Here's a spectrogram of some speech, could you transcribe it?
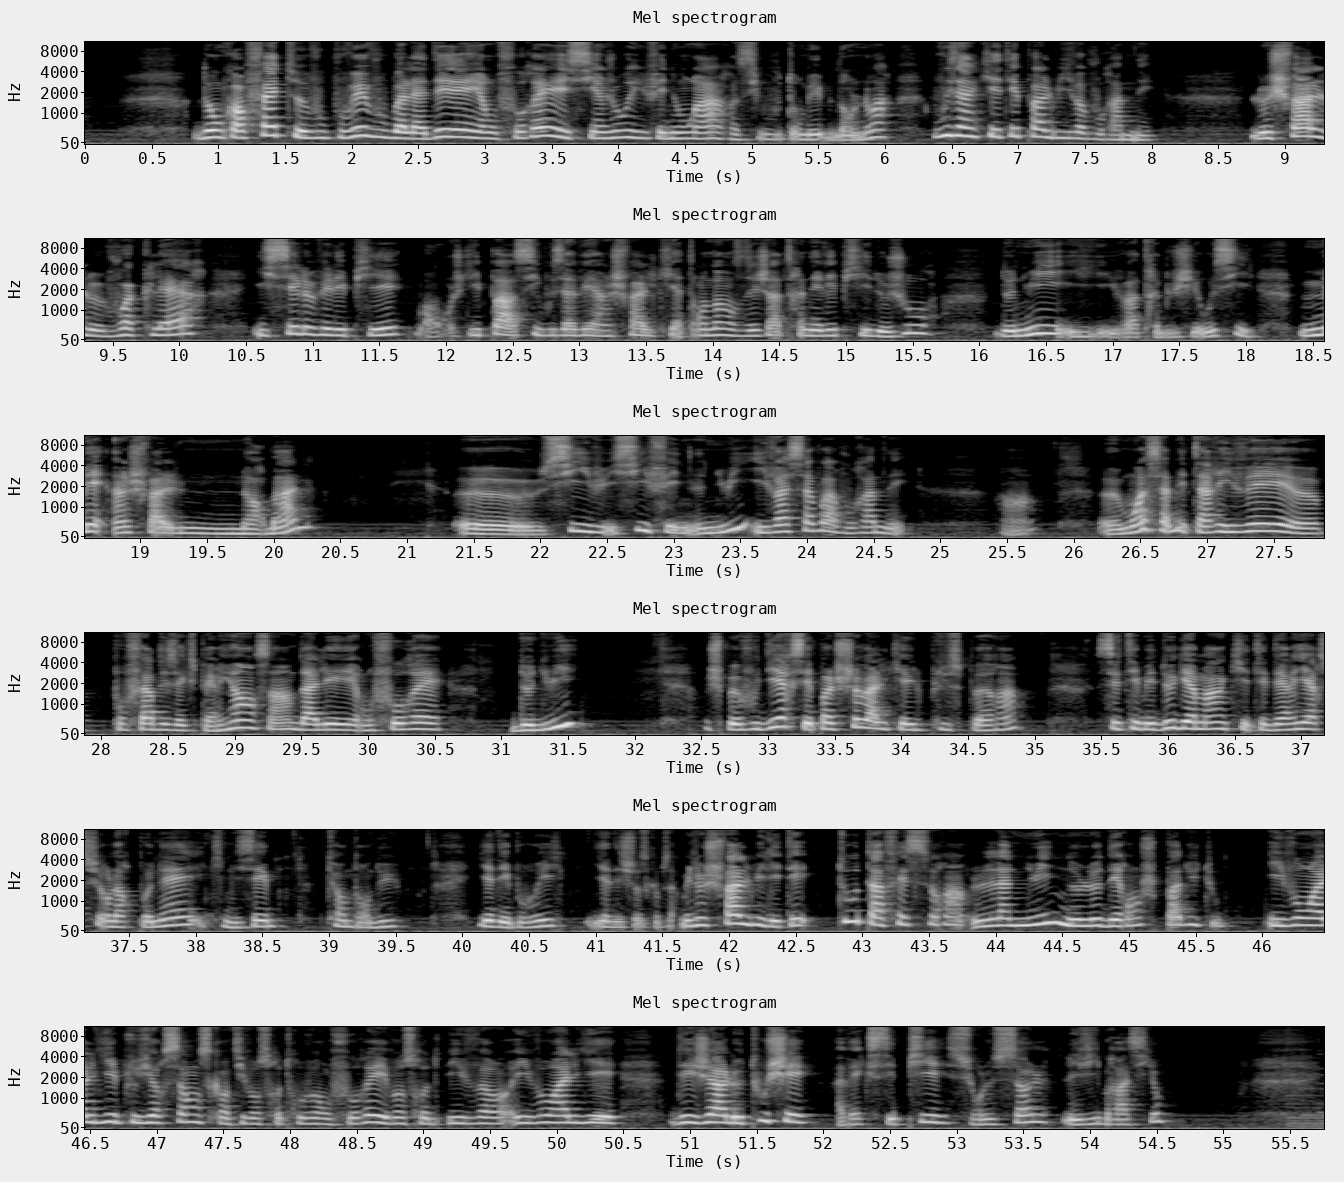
Donc en fait, vous pouvez vous balader en forêt et si un jour il fait noir, si vous tombez dans le noir, vous inquiétez pas, lui va vous ramener. Le cheval voit clair, il sait lever les pieds. Bon, je dis pas, si vous avez un cheval qui a tendance déjà à traîner les pieds de jour, de nuit, il va trébucher aussi. Mais un cheval normal, euh, s'il fait une nuit, il va savoir vous ramener. Hein. Euh, moi, ça m'est arrivé euh, pour faire des expériences, hein, d'aller en forêt de nuit. Je peux vous dire que c'est pas le cheval qui a eu le plus peur. Hein. C'était mes deux gamins qui étaient derrière sur leur poney et qui me disaient Tu as entendu? Il y a des bruits, il y a des choses comme ça. Mais le cheval, lui, il était tout à fait serein. La nuit ne le dérange pas du tout. Ils vont allier plusieurs sens quand ils vont se retrouver en forêt. Ils vont, allier déjà le toucher avec ses pieds sur le sol, les vibrations.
